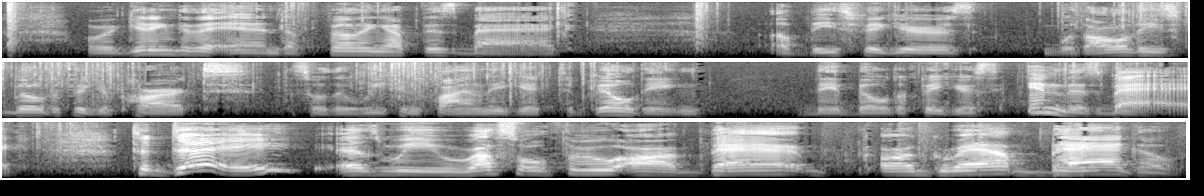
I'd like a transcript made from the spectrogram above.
but we're getting to the end of filling up this bag of these figures with all these Build-A-Figure parts so that we can finally get to building the Build-A-Figures in this bag. Today, as we rustle through our bag, our grab bag of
